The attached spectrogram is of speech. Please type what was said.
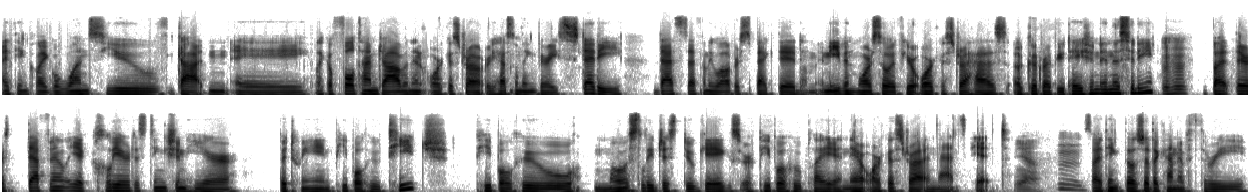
I think like once you've gotten a like a full-time job in an orchestra or you have something very steady, that's definitely well respected. Um, and even more so if your orchestra has a good reputation in the city. Mhm. But there's definitely a clear distinction here between people who teach, people who mostly just do gigs, or people who play in their orchestra and that's it. yeah Mm. So I think those are the kind of three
